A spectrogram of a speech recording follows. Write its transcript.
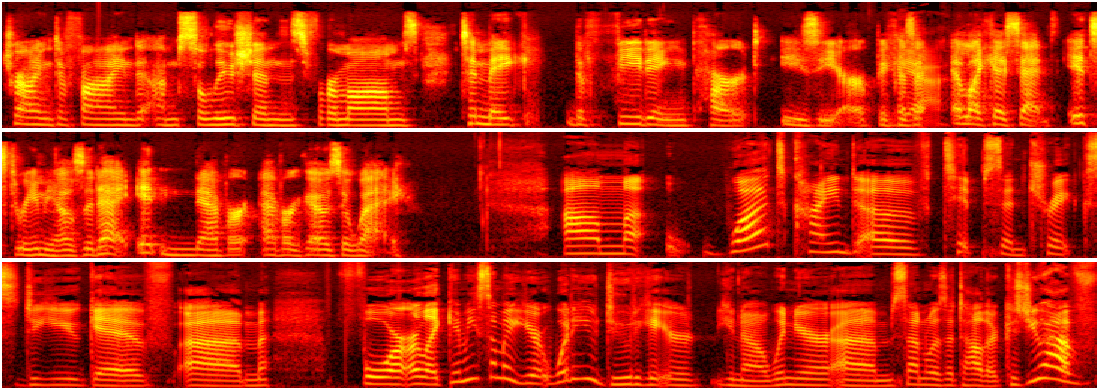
trying to find um, solutions for moms to make the feeding part easier because, yeah. I, like I said, it's three meals a day. It never ever goes away. Um, what kind of tips and tricks do you give um, for, or like, give me some of your, what do you do to get your, you know, when your um, son was a toddler? Because you have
